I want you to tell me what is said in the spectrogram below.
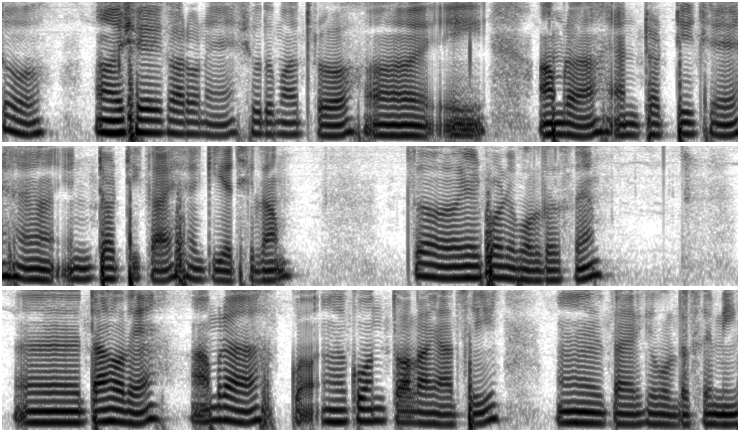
তো সেই কারণে শুধুমাত্র এই আমরা অ্যান্টার্কটিকে অ্যান্টার্কটিকায় গিয়েছিলাম। তো এরপরে বলতেছে তাহলে আমরা কোন তলায় আছি? তাই আর কি বলতেছে মিং।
